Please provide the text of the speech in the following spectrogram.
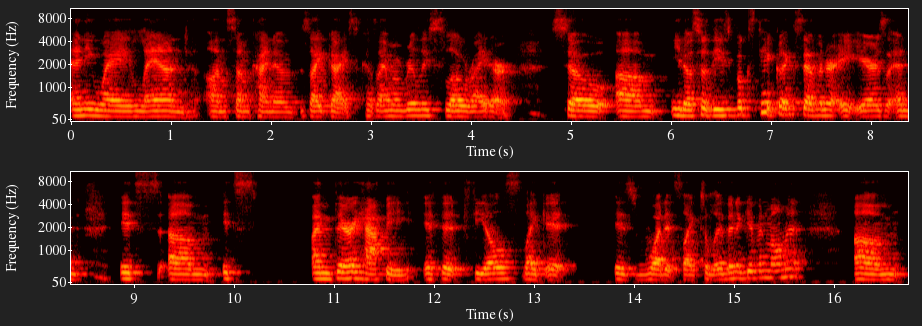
any way land on some kind of zeitgeist because I'm a really slow writer. So um, you know, so these books take like seven or eight years, and it's um, it's I'm very happy if it feels like it is what it's like to live in a given moment. Um,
